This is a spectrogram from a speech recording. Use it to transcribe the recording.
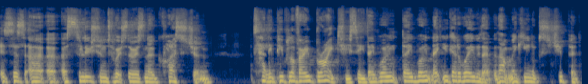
it's a, a solution to which there is no question. Telly people are very bright. You see, they won't they won't let you get away with it without making you look stupid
